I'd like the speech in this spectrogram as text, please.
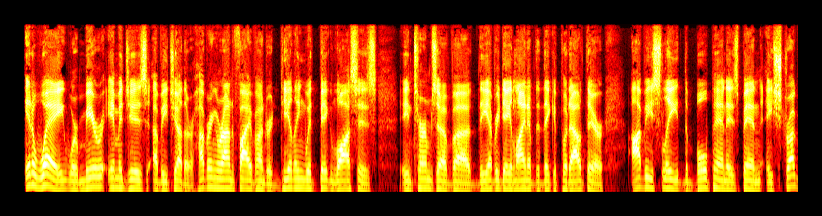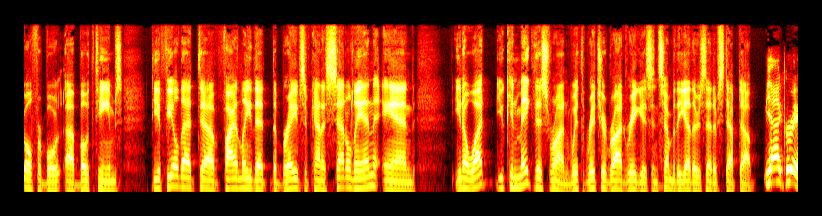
In a way, were mirror images of each other, hovering around 500, dealing with big losses in terms of uh, the everyday lineup that they could put out there. Obviously, the bullpen has been a struggle for bo- uh, both teams. Do you feel that uh, finally that the Braves have kind of settled in and you know what? You can make this run with Richard Rodriguez and some of the others that have stepped up. Yeah, I agree.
